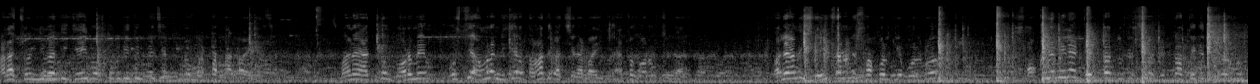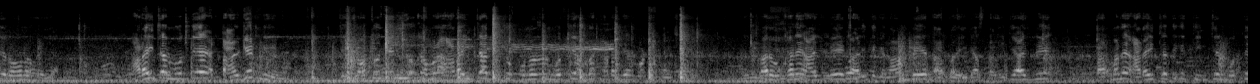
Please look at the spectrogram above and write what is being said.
আর চন্ডিবাদী যেই বক্তব্য দিয়ে তুলেছে পুরো মাঠটা ফাঁকা হয়ে গেছে। মানে একদম গরমে বসতে আমরা নিজেরা দাঁড়াতে পারছি না ভাই, এত গরম ছিল ফলে আমি সেই কারণে সকলকে বলব, সকলে মিলে দেড়টা, দুটোর সময় দেড়টা থেকে দুটোর মধ্যে রওনা হয়ে যায় আড়াইটার মধ্যে টার্গেট নিয়ে যে যত দেরি হোক আমরা আড়াইটা, দুটো, পনেরোর মধ্যে আমরা কাটালিয়ার মঠে পৌঁছাবো এবার ওখানে আসবে, গাড়ি থেকে নামবে, তারপর এই রাস্তা হেঁটে আসবে। তার মানে আড়াইটা থেকে তিনটের মধ্যে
